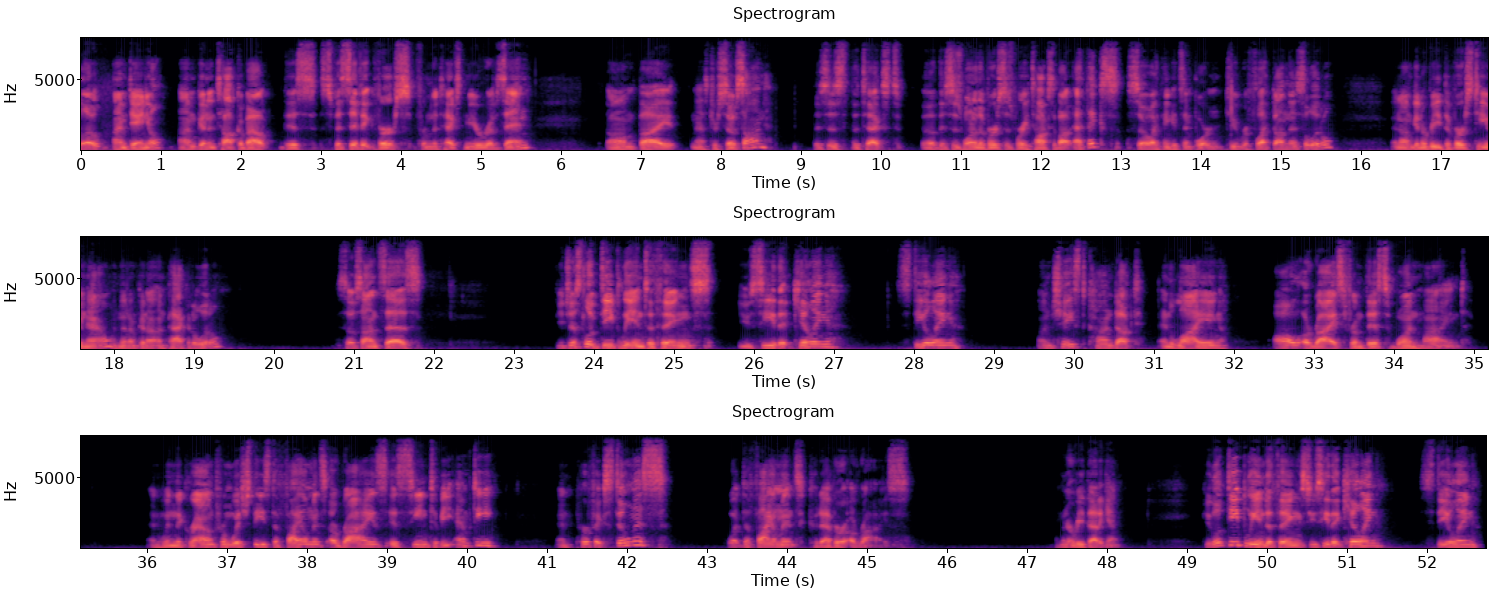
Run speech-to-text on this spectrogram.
Hello, I'm Daniel. I'm going to talk about this specific verse from the text Mirror of Zen um, by Master Sosan. This is the text, uh, this is one of the verses where he talks about ethics, so I think it's important to reflect on this a little. And I'm going to read the verse to you now, and then I'm going to unpack it a little. Sosan says, If you just look deeply into things, you see that killing, stealing, unchaste conduct, and lying all arise from this one mind. And when the ground from which these defilements arise is seen to be empty and perfect stillness, what defilement could ever arise? I'm going to read that again. If you look deeply into things, you see that killing, stealing,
